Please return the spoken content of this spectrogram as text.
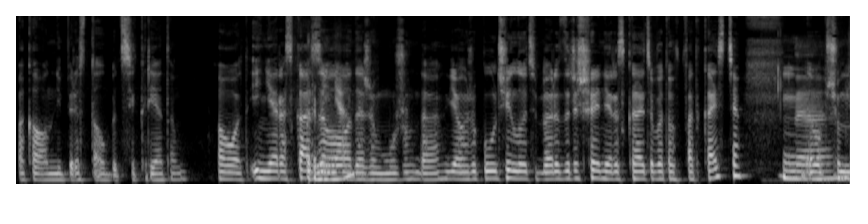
пока он не перестал быть секретом. Вот, и не рассказывала даже мужу, да. Я уже получила у тебя разрешение рассказать об этом в подкасте. Да. В общем,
